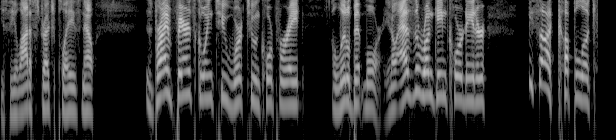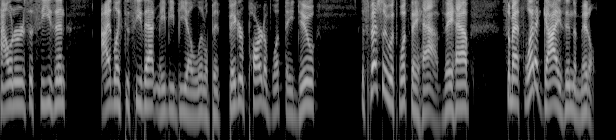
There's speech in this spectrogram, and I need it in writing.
You see a lot of stretch plays. Now, is Brian Ferentz going to work to incorporate a little bit more? You know, as the run game coordinator, we saw a couple of counters a season. I'd like to see that maybe be a little bit bigger part of what they do, especially with what they have. They have some athletic guys in the middle,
